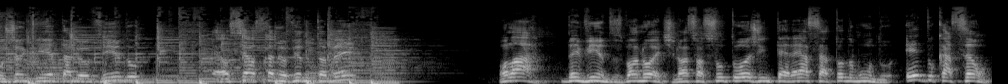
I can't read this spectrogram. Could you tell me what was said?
o Janguier está me ouvindo. É, o Celso está me ouvindo também. Olá, bem-vindos, boa noite. Nosso assunto hoje interessa a todo mundo: educação.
